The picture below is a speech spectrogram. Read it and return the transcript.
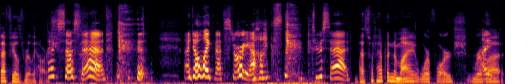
that feels really harsh. That's so sad. I don't like that story, Alex. Too sad. That's what happened to my Warforge robot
